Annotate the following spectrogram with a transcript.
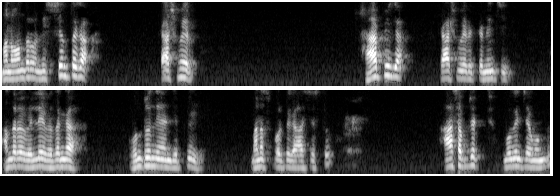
మనం అందరం నిశ్చింతగా కాశ్మీర్ హ్యాపీగా కాశ్మీర్ ఇక్కడి నుంచి అందరూ వెళ్ళే విధంగా ఉంటుంది అని చెప్పి మనస్ఫూర్తిగా ఆశిస్తూ ఆ సబ్జెక్ట్ ముగించే ముందు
